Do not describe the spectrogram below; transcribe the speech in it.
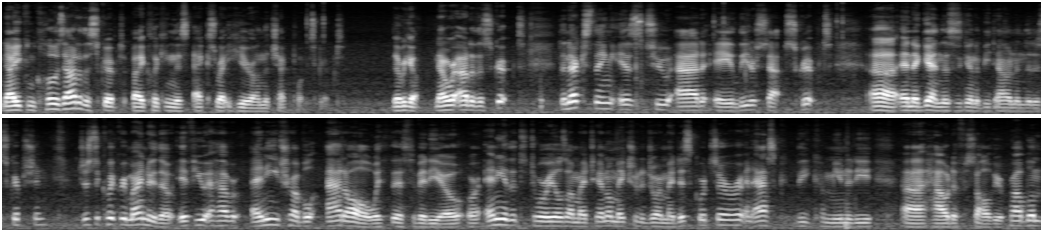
Now you can close out of the script by clicking this X right here on the checkpoint script. There we go. Now we're out of the script. The next thing is to add a leader stat script. Uh, and again, this is going to be down in the description. Just a quick reminder though, if you have any trouble at all with this video or any of the tutorials on my channel, make sure to join my Discord server and ask the community uh, how to solve your problem.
